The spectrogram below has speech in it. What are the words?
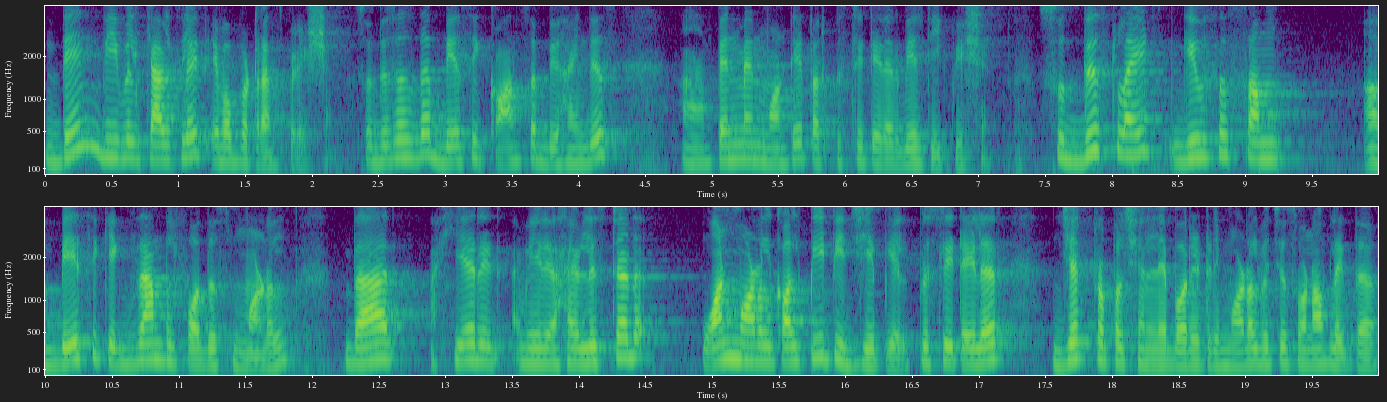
then we will calculate evapotranspiration. So, this is the basic concept behind this uh, Penman-Monteith or Priestley-Taylor based equation. So, this slide gives us some uh, basic example for this model where here it, we have listed one model called PTJPL Priestley-Taylor Jet Propulsion Laboratory model which is one of like the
